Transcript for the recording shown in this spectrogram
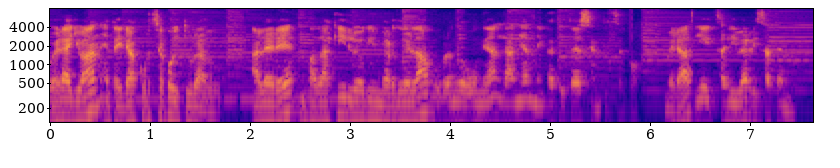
Oera joan eta irakurtzeko itura du. Hala ere, badaki lo egin behar duela urrengo egunean lanean nekatuta ez sentitzeko. Beraz, ia itzali behar izaten du.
